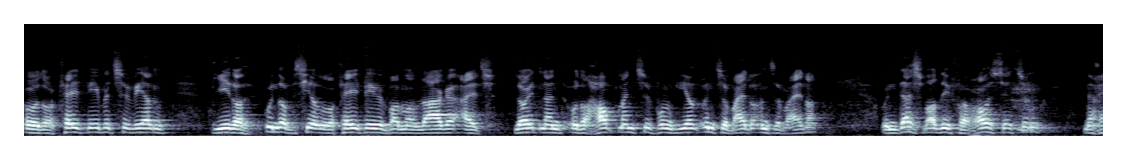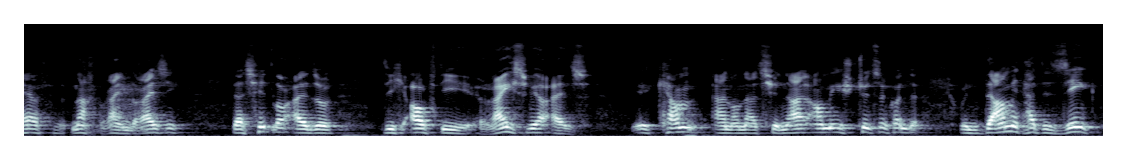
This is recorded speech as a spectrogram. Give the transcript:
oder Feldwebel zu werden, jeder Unteroffizier oder Feldwebel war in der Lage, als Leutnant oder Hauptmann zu fungieren und so weiter und so weiter. Und das war die Voraussetzung nachher nach 1933, dass Hitler also sich auf die Reichswehr als Kern einer Nationalarmee stützen konnte. Und damit hatte Segt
